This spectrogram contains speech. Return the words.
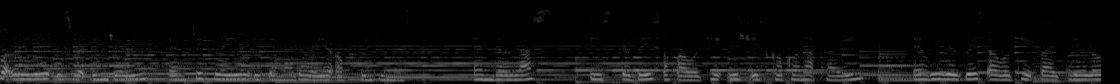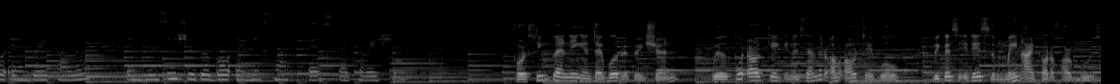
fourth layer is red bean jelly, and fifth layer is another layer of green tea mousse. And the last is the base of our cake which is coconut praline and we will grace our cake by yellow and grey color and using sugar bowl and mixed nuts as decoration. For theme planning and table decoration, we'll put our cake in the center of our table because it is the main icon of our booth.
